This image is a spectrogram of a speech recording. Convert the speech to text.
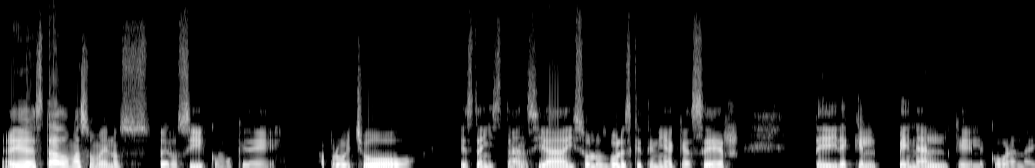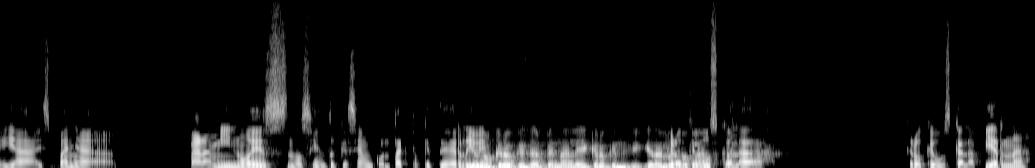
Ha estado más o menos, pero sí, como que aprovechó esta instancia, hizo los goles que tenía que hacer. Te diré que el penal que le cobran ahí a España para mí no es, no siento que sea un contacto que te derribe. Yo no creo que sea penal, ¿eh? creo que ni siquiera lo Creo que busca la creo que busca la pierna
